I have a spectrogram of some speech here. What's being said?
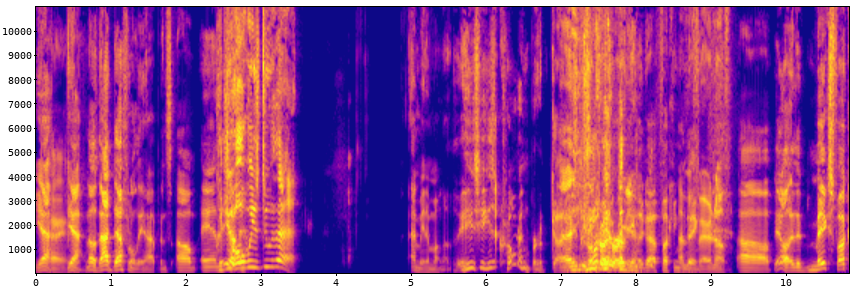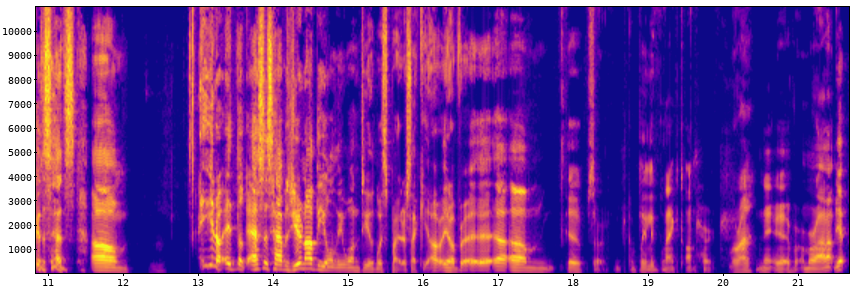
yeah, Alright. yeah, no, that definitely happens. Um, and Could you you know, always do that? I mean, among other, he's he's a Cronenberg guy. Uh, he's he's Cronenberg Cronenberg. the fucking I mean, thing. fair enough. uh you know it makes fucking sense um you know it, look as this happens you're not the only one dealing with spiders like you know, uh, uh, um uh, sorry completely blanked on her Morana? Na- uh, Morana. yep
